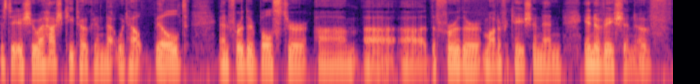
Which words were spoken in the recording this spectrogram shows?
is to issue a Hashkey token that would help build and further bolster um, uh, uh, the further modification and innovation of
